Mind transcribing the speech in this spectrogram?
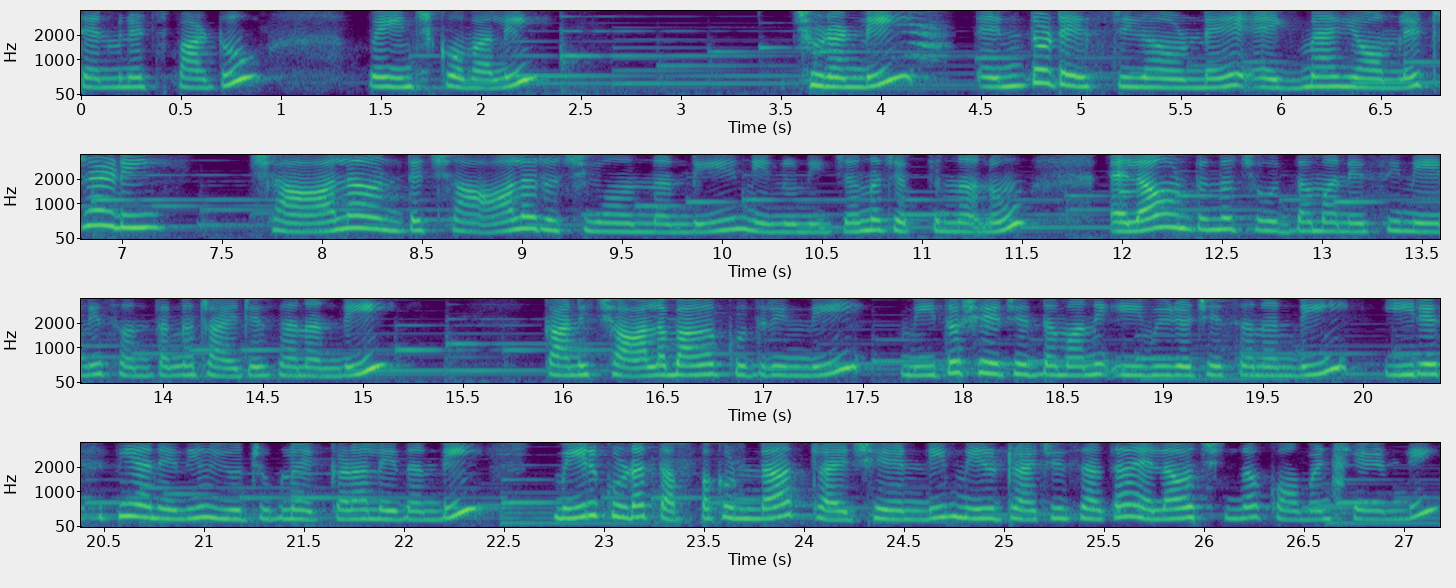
టెన్ మినిట్స్ పాటు వేయించుకోవాలి. చూడండి ఎంతో టేస్టీగా ఉండే ఎగ్ మ్యాగీ ఆమ్లెట్ రెడీ చాలా అంటే చాలా రుచిగా ఉందండి. నేను నిజంగా చెప్తున్నాను. ఎలా ఉంటుందో చూద్దాం అనేసి నేనే సొంతంగా ట్రై చేశానండి. కానీ చాలా బాగా కుదిరింది. మీతో షేర్ చేద్దామని ఈ వీడియో చేశానండి. ఈ రెసిపీ అనేది యూట్యూబ్లో ఎక్కడా లేదండి. మీరు కూడా తప్పకుండా ట్రై చేయండి. మీరు ట్రై చేశాక ఎలా వచ్చిందో కామెంట్ చేయండి.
